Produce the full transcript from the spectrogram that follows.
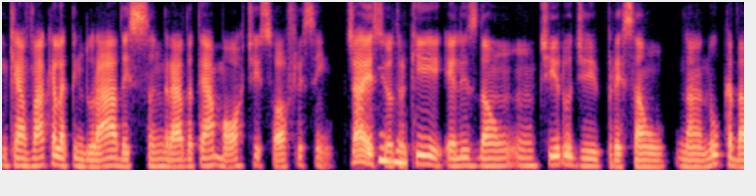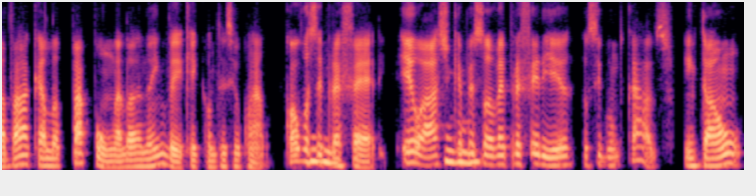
em que a vaca ela é pendurada e sangrada até a morte e sofre sim. Já esse outro Uhum. aqui, eles dão um tiro de pressão na nuca da vaca, ela papum, ela nem vê o que aconteceu com ela. Qual você Uhum. prefere? Eu acho que a Uhum. pessoa vai preferir o segundo caso. Então,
